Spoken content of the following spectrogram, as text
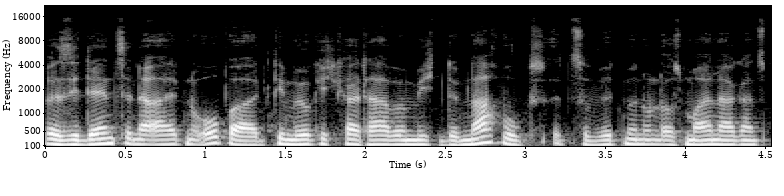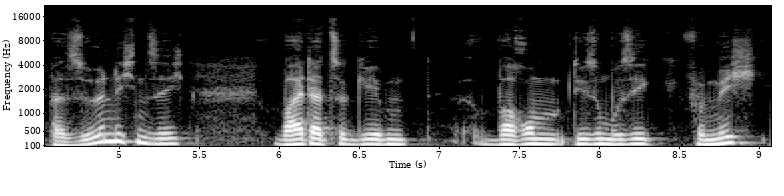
Residenz in der Alten Oper die Möglichkeit habe, mich dem Nachwuchs zu widmen und aus meiner ganz persönlichen Sicht weiterzugeben, warum diese Musik für mich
